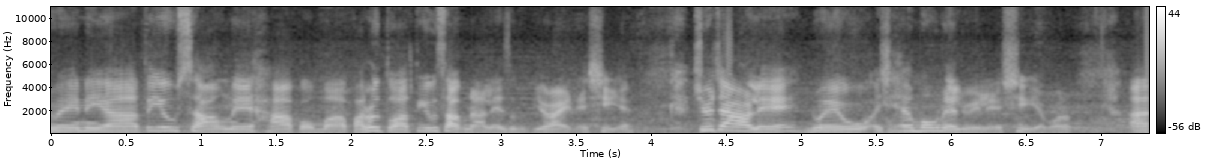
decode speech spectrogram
နွယ်နေရတရုပ်ဆောင်တဲ့ဟာပေါ်မှာဘာလို့သွားတရုပ်ဆောင်တာလဲဆိုပြီးပြောရတယ်လည်းရှိတယ်။ကျွတ်ကြတော့လည်းနွယ်ကိုအရန်မုန်းတဲ့လူတွေလည်းရှိတယ်ပေါ့နော်။အဲ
